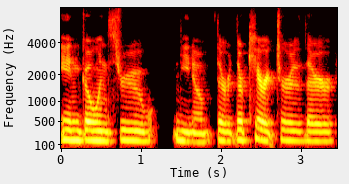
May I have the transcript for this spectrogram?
in going through, you know, their their character, their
